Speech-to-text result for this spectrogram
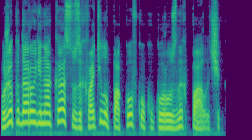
Уже по дороге на кассу захватил упаковку кукурузных палочек.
